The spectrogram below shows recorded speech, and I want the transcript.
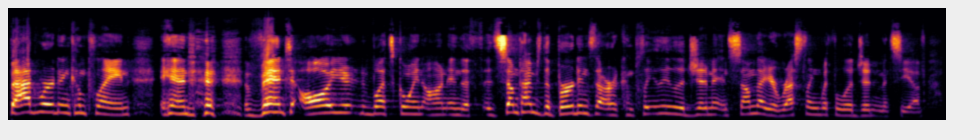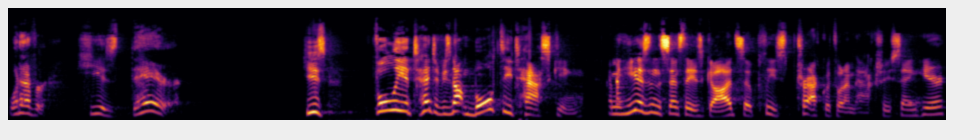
bad word and complain and vent all your what's going on in the sometimes the burdens that are completely legitimate and some that you're wrestling with the legitimacy of whatever he is there He's fully attentive. He's not multitasking. I mean, he is in the sense that he's God, so please track with what I'm actually saying here.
